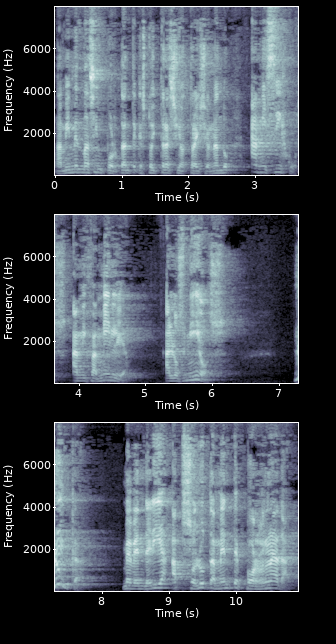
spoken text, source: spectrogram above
a mí me es más importante que estoy traicionando a mis hijos, a mi familia, a los míos. Nunca me vendería absolutamente por nada.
